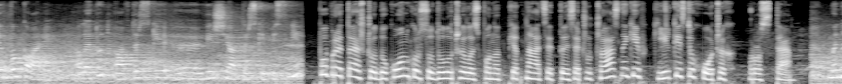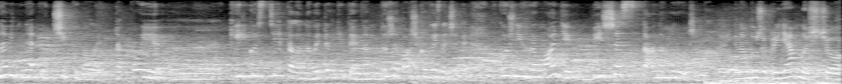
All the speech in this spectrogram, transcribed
і в вокалі. Але тут авторські е, вірші, авторські пісні. Попри те, що до конкурсу долучилось понад 15 тисяч учасників, кількість охочих росте. Ми навіть не очікували такої е, кількості талановитих дітей. Нам дуже важко визначити. В кожній громаді більше ста нагороджених. І нам дуже приємно, що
